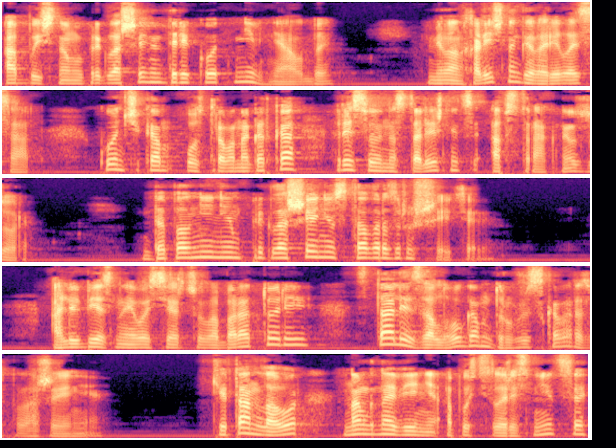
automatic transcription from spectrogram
обычному приглашению Дерекот не внял бы. Меланхолично говорил Айсад, кончиком острого ноготка рисуя на столешнице абстрактные узоры. Дополнением к приглашению стал разрушитель а любезные его сердцу лаборатории стали залогом дружеского расположения. Киртан Лаор на мгновение опустил ресницы,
